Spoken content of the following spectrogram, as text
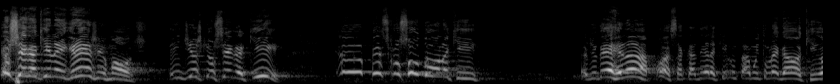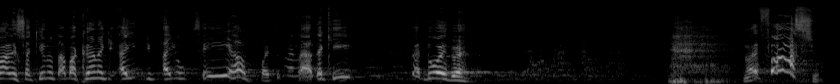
Eu chego aqui na igreja, irmãos. Tem dias que eu chego aqui, eu penso que eu sou o dono aqui. Eu digo, ei, Renan, pô, essa cadeira aqui não está muito legal aqui. Olha, isso aqui não está bacana aqui. Aí, aí eu sei, rapaz, não é nada aqui. Tá doido, é? Não é fácil.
